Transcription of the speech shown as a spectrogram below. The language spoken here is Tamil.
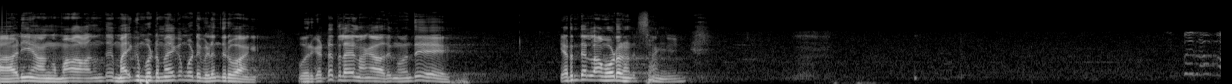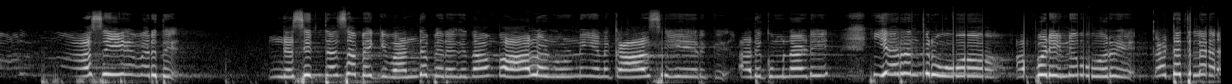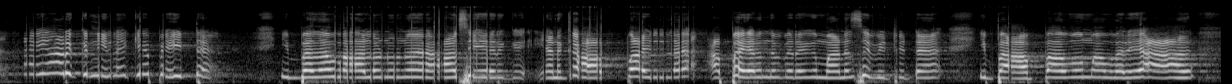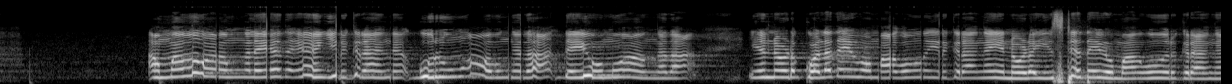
அடியும் அவங்க மா வந்து மயக்கம் போட்டு மயக்கம் போட்டு விழுந்துருவாங்க. ஒரு கட்டத்தில் நாங்கள் அதுங்க வந்து இறந்தெல்லாம் ஓட நினச்சாங்க. ஆசையே வருது. இந்த சித்த சபைக்கு வந்த பிறகு தான் வாழணும்னு எனக்கு ஆசையே இருக்கு. அதுக்கு முன்னாடி இறந்துருவோம் அப்படின்னு ஒரு கட்டத்தில் தயாருக்கு நிலைக்கே போயிட்டேன். இப்போதான் வாழணும்னு ஆசையே இருக்கு. எனக்கு அப்பா இல்லை அப்பா இறந்த பிறகு மனசு விட்டுட்டேன். இப்போ அப்பாவும் அவரே அம்மாவும் அவங்களே தான் இருக்கிறாங்க. குருவும் அவங்க தான் தெய்வமும் அவங்க தான். என்னோட குல தெய்வமாகவும் இருக்கிறாங்க என்னோட இஷ்ட தெய்வமாகவும் இருக்கிறாங்க.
